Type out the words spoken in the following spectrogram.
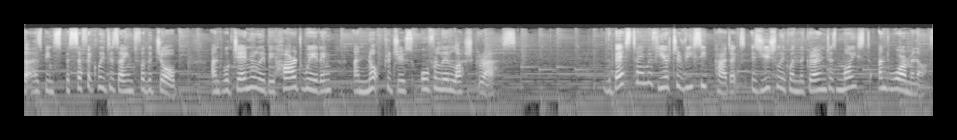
that has been specifically designed for the job and will generally be hard wearing and not produce overly lush grass. The best time of year to reseed paddocks is usually when the ground is moist and warm enough,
